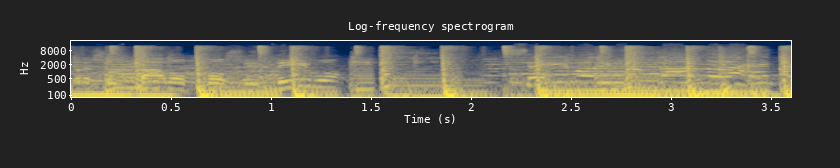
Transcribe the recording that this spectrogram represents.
Resultado positivo. Seguimos disfrutando la gente.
